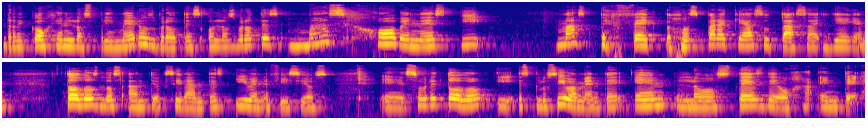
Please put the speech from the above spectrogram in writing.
recogen los primeros brotes o los brotes más jóvenes y más perfectos para que a su taza lleguen todos los antioxidantes y beneficios, eh, sobre todo y exclusivamente en los test de hoja entera.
